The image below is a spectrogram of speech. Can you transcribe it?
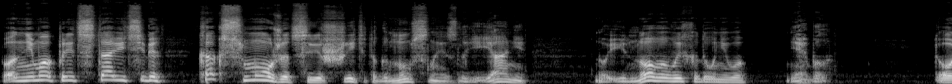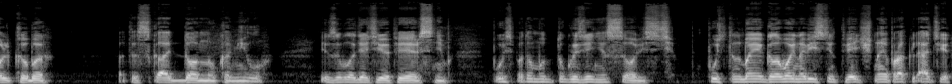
Он не мог представить себе, как сможет совершить это гнусное злодеяние, но иного выхода у него не было. Только бы отыскать Донну Камилу и завладеть ее перстнем, пусть потом будут угрызения совести, пусть над моей головой нависнет вечное проклятие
